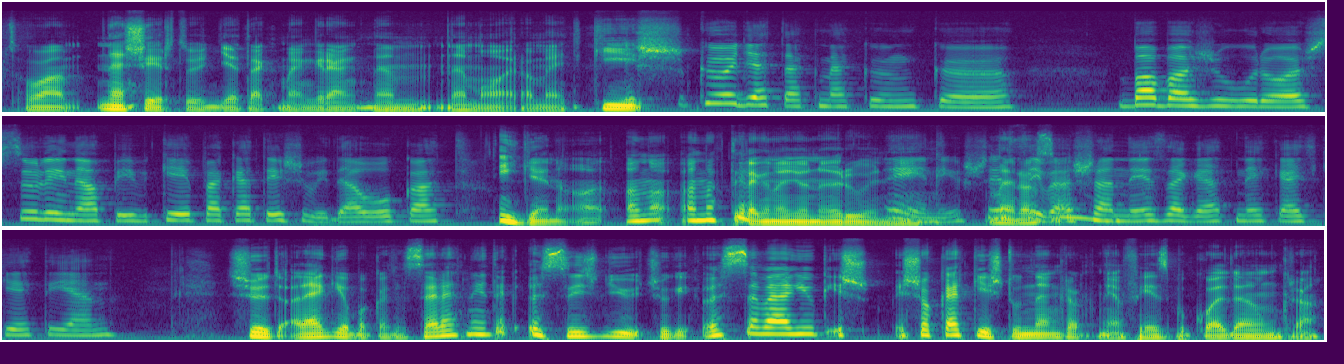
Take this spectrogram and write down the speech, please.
Szóval ne sértődjetek meg ránk, nem, nem arra megy ki. És küldjetek nekünk ö, babazsúros, szülinapi képeket és videókat. Igen, a- annak, tényleg nagyon örülnék. Én is. Én Mert az- szívesen nézegetnék egy-két ilyen. Sőt, a legjobbakat, ha szeretnétek, össze is gyűjtsük, összevágjuk, és, és akár ki is tudnánk rakni a Facebook oldalunkra.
